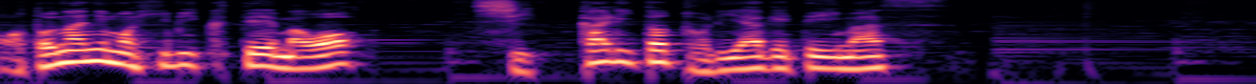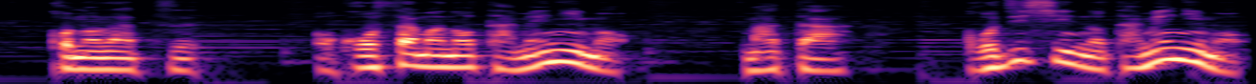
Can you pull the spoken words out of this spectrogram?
大人にも響くテーマをしっかりと取り上げています。この夏お子様のためにもまたご自身のためにも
